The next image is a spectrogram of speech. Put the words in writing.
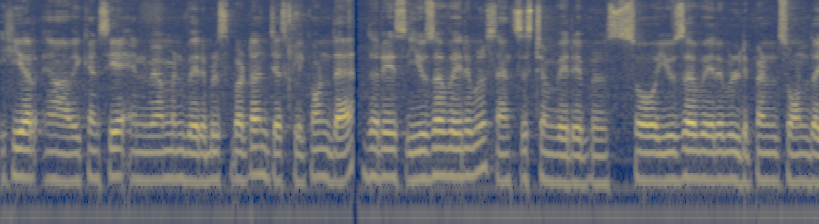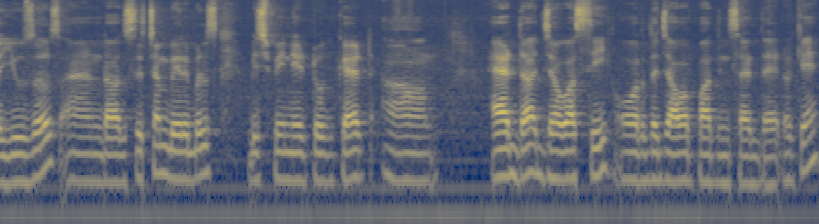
here uh, we can see environment variables button. Just click on that. There is user variables and system variables. So user variable depends on the users and uh, the system variables which we need to get um, add the java c or the java path inside that okay?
